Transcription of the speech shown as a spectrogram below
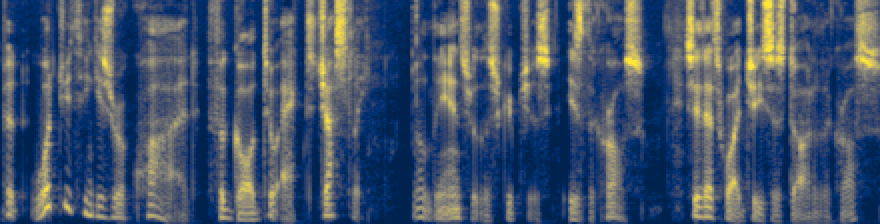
But what do you think is required for God to act justly? Well, the answer of the scriptures is the cross. See, that's why Jesus died on the cross.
